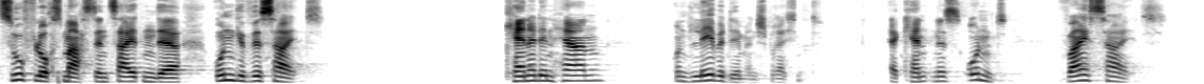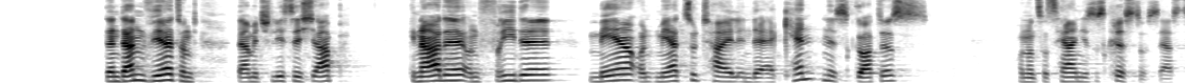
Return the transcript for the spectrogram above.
Zuflucht machst in Zeiten der Ungewissheit. Kenne den Herrn und lebe dementsprechend. Erkenntnis und Weisheit. Denn dann wird, und damit schließe ich ab, Gnade und Friede mehr und mehr zuteil in der Erkenntnis Gottes und unseres Herrn Jesus Christus. 1.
